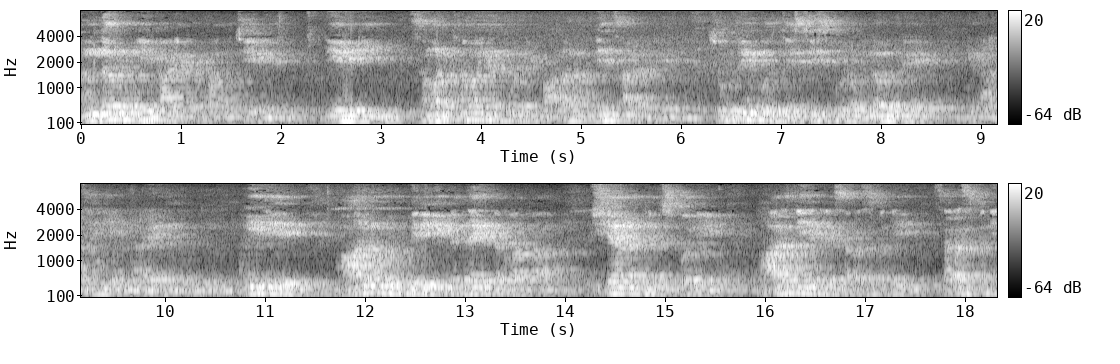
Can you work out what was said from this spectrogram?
అందరూ ఈ కార్యక్రమాలు చేయలేదు. దీనికి సమర్థమైనటువంటి పాలన అందించాలంటే సుప్రీంకోర్టు జస్టిస్ కూడా ఉన్నప్పుడే ఈ రాజకీయ న్యాయం అయితే మానవుడు పెరిగి పెద్ద అయిన తర్వాత విషయాలను తెలుసుకొని భారతీయ సరస్వతి సరస్వతి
